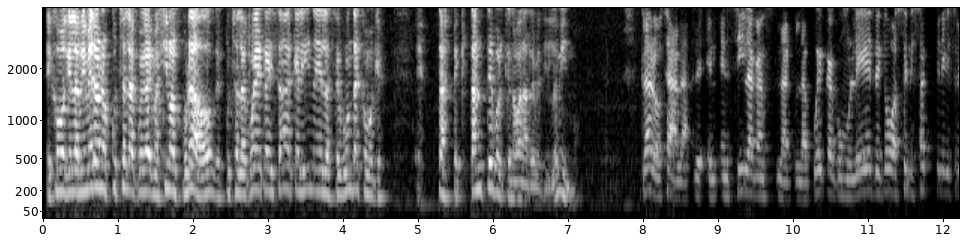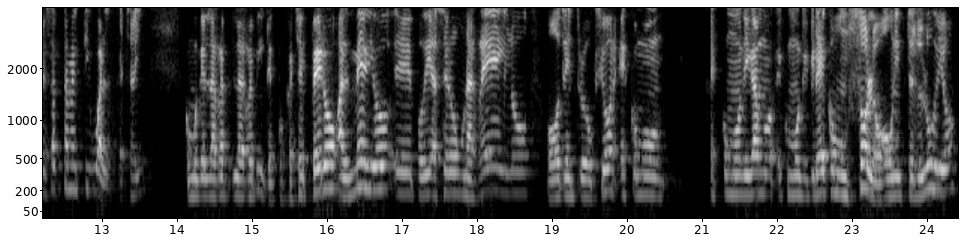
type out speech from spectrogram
es como que en la primera uno escucha la cueca, imagino al jurado, que escucha la cueca y dice, ah, qué linda, y en la segunda es como que está expectante porque no van a repetir lo mismo. Claro, o sea, en, sí la, la, cueca como letra y todo va a ser exact, tiene que ser exactamente igual, ¿cachai? Como que la, la repites, pues, ¿cachai? Pero al medio eh, podía ser un arreglo o otra introducción, es como, es como, digamos, es como que creé como un solo o un interludio,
